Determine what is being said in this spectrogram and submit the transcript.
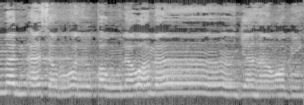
من أسر القول ومن جهر به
